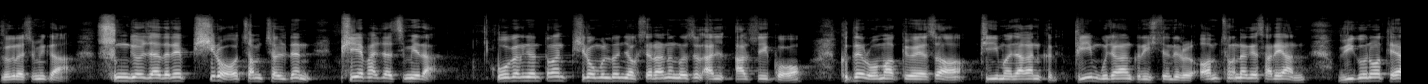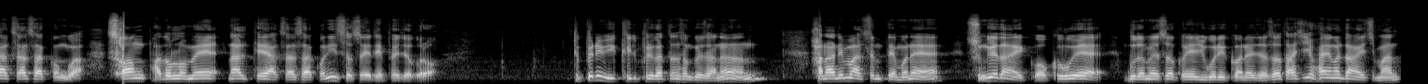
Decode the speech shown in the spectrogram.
왜 그렇습니까? 순교자들의 피로 점철된 피에 발졌습니다. 500년 동안 피로 물든 역사라는 것을 알 수 있고 그때 로마 교회에서 비무장한 비무장한 그리스도인들을 엄청나게 살해한 위그노 대학살 사건과 성 바돌로메 날 대학살 사건이 있었어요 대표적으로. 특별히 위클리프 같은 선교사는 하나님 말씀 때문에 순교당했고 그 후에 무덤에서 그의 유골이 꺼내져서 다시 화형을 당했지만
